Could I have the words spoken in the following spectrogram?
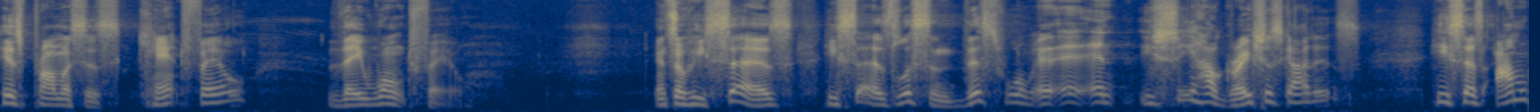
His promises can't fail, they won't fail. And so he says, he says, listen, this woman, and, and you see how gracious God is? He says, I'm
